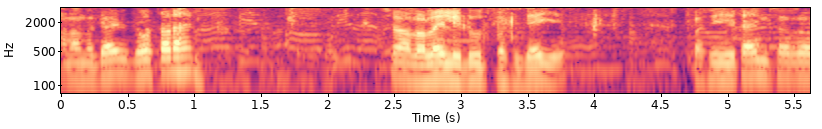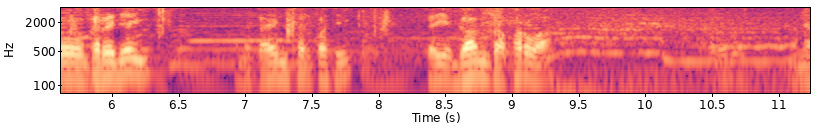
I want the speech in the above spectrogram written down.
આનંદ ગાય દોસ્તાડા હે ને ચાલો, લઈ દૂધ પછી જઈએ. પછી ટાઈમસર ઘરે જઈ અને ટાઈમસર પછી જઈએ ગામતા ફરવા. બરોબર અને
